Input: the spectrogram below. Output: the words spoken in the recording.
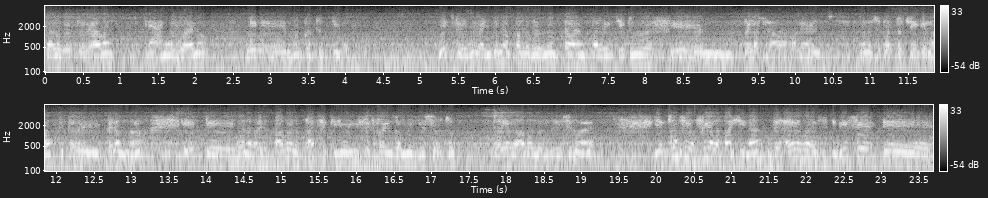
por el programa, muy Gracias. bueno, eh, muy constructivo. Este, mira, yo tengo un par de preguntas, un par de inquietudes eh, relacionadas con el, con el supuesto cheque, ¿no? Que estoy esperando, ¿no? Este, bueno, el pago de los taxes que yo hice fue en 2018, todavía lo hago en 2019. Y entonces fui a la página de IRS y dice eh,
